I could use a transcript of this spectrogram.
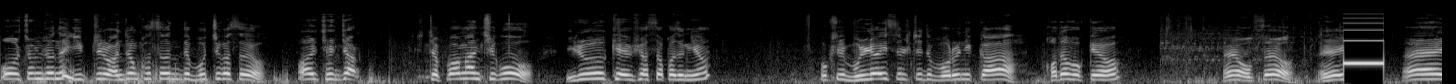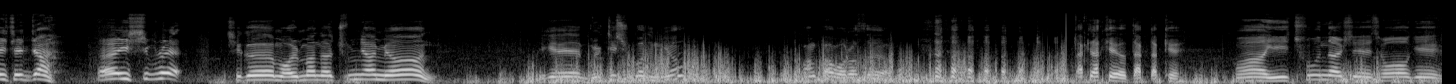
어, 좀 전에 입질 완전 컸었는데 못 찍었어요. 아, 젠장. 진짜 뻥 안 치고, 이렇게 휘었었거든요. 혹시 물려 있을지도 모르니까, 걷어 볼게요. 에, 없어요. 에이, 아이, 젠장. 아이, 씨부레. 지금 얼마나 춥냐면, 이게 물티슈거든요. 꽝꽝 얼었어요. 딱딱해요, 딱딱해. 와, 이 추운 날씨에 저기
